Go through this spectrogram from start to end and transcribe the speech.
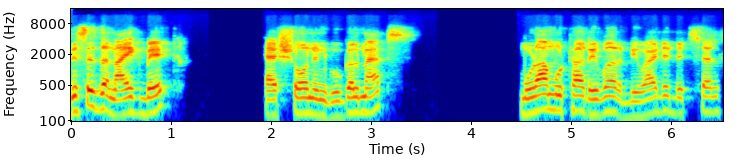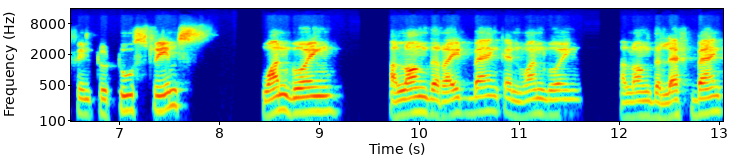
This is the Naik Bet as shown in Google Maps. Mula Mutha River divided itself into two streams, one going along the right bank and one going along the left bank.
